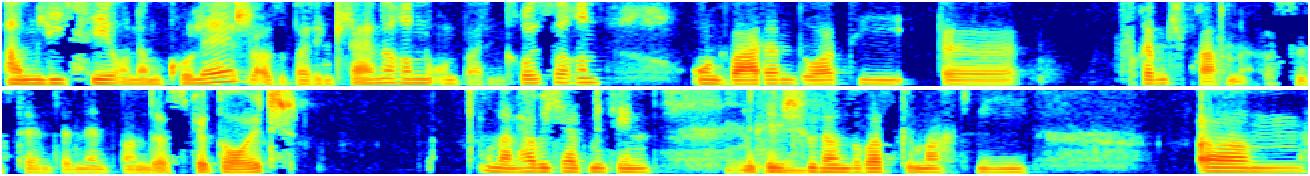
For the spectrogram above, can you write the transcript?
Am Lycée und am Collège, also bei den kleineren und bei den größeren. Und war dann dort die äh, Fremdsprachenassistentin, nennt man das, für Deutsch. Und dann habe ich halt mit den, okay. mit den Schülern sowas gemacht wie, ähm,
